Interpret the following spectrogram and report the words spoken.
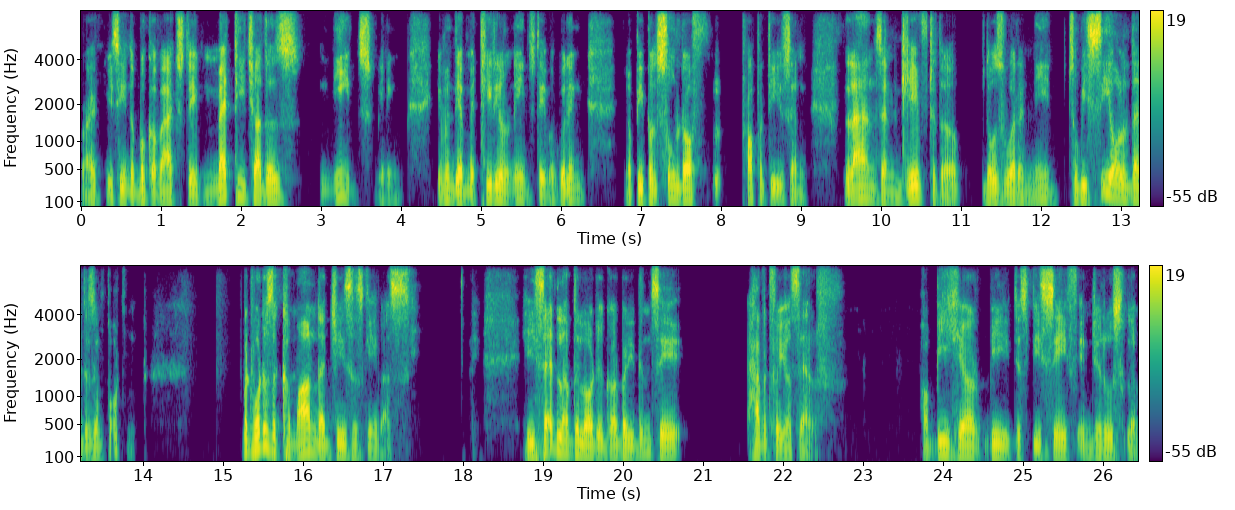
right? We see in the book of Acts, they met each other's needs, meaning even their material needs. They were willing, you know, people sold off properties and lands and gave to the those who were in need. So we see all of that is important. But what is the command that Jesus gave us? He said, Love the Lord your God, but he didn't say, Have it for yourself. Or be here, be just be safe in Jerusalem.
